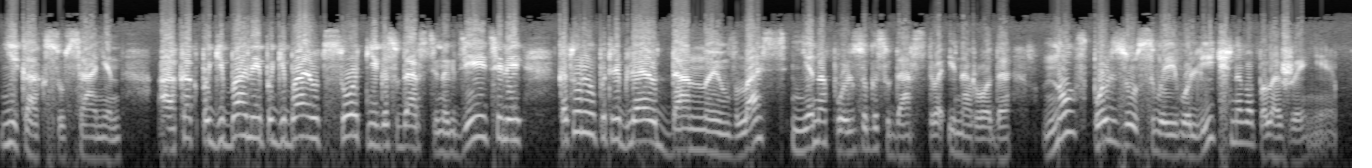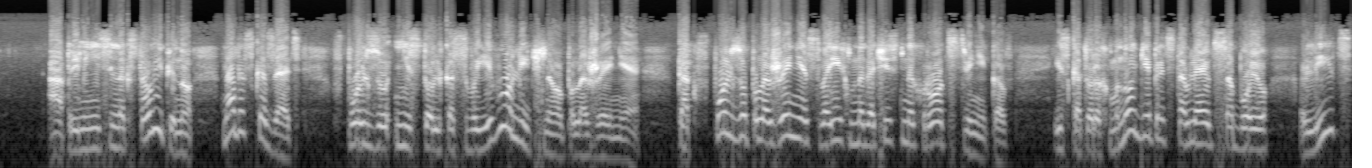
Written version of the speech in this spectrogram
не как Сусанин, а как погибали и погибают сотни государственных деятелей, которые употребляют данную им власть не на пользу государства и народа, но в пользу своего личного положения. А применительно к Столыпину, надо сказать, в пользу не столько своего личного положения, как в пользу положения своих многочисленных родственников, из которых многие представляют собою лиц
